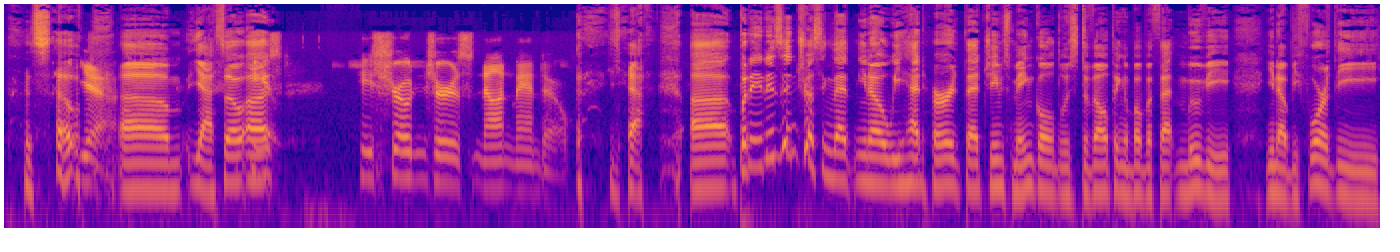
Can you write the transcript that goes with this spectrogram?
so yeah, um, yeah. So uh, he's, he's Schrodinger's non-Mando. yeah, uh, but it is interesting that you know we had heard that James Mangold was developing a Boba Fett movie, you know, before the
